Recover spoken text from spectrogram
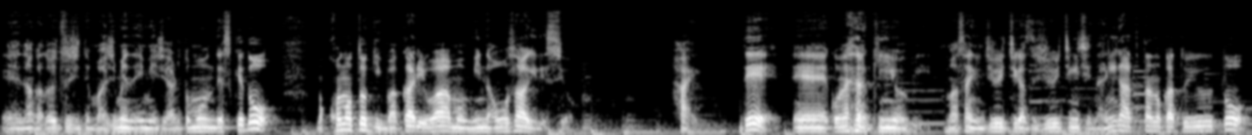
えー、なんかドイツ人って真面目なイメージあると思うんですけど、この時ばかりはもうみんな大騒ぎですよ。はい。で、えー、この間の金曜日、まさに11月11日何があったのかというと、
